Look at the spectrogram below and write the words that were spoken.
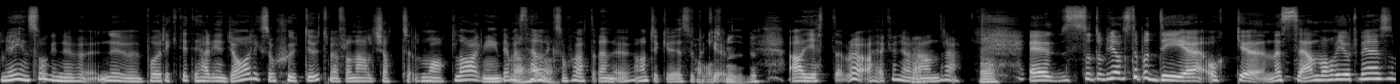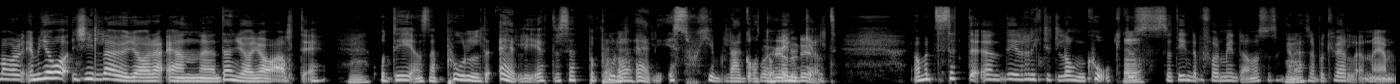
Men jag insåg nu, nu på riktigt i helgen, jag har liksom skjutit ut mig från all kött matlagning. Det är mest Aha. Henrik som sköter det nu. Han tycker det är superkul. smidigt. Ja, jättebra. Jag kan göra Ja. andra. Ja. Eh, så då bjöds det på det och eh, men sen, vad har vi gjort mer som har varit? Ja, men jag gillar att göra en, eh, den gör jag alltid. Mm. Och det är en sån här pulled älg, ett recept på pulled Jaha. älg. är så himla gott och du det? Ja, men sätt det, det är riktigt långkok. Du Ja. sätter in det på förmiddagen och så kan Mm. äta det på kvällen med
